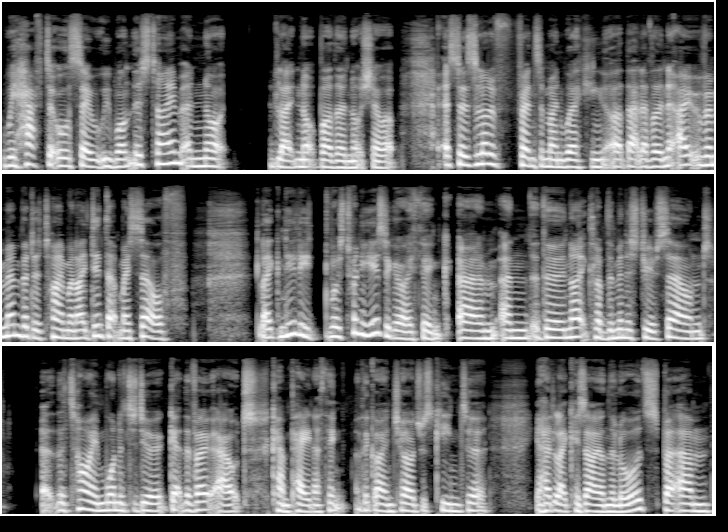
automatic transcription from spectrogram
we have to also we want this time and not like not bother, not show up. So there's a lot of friends of mine working at that level, and I remembered a time when I did that myself, like nearly was 20 years ago, I think. Um, and the nightclub, the Ministry of Sound, at the time wanted to do a get the vote out campaign. I think the guy in charge was keen to, he had like his eye on the Lords, but um,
